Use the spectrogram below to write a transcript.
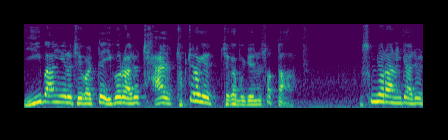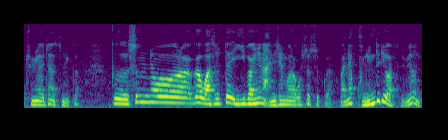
이방인을 제거할 때 이걸 아주 잘 적절하게 제가 보기에는 썼다. 승려라는 게 아주 중요하지 않습니까? 그 승려가 왔을 때 이방인 안심을 하고 썼을 거야. 만약 군인들이 왔으면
